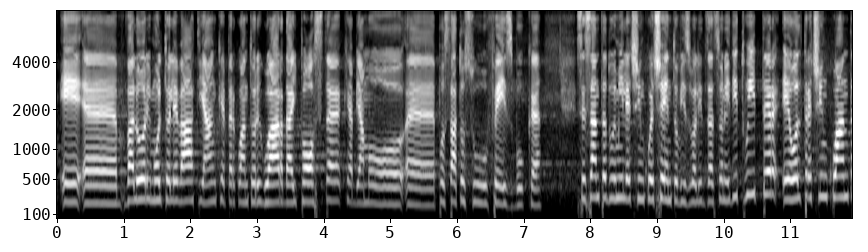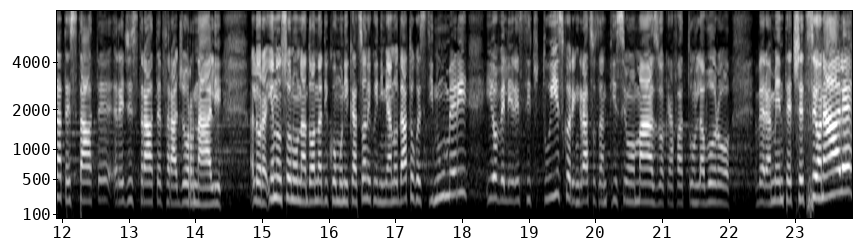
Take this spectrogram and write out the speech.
e eh, valori molto elevati anche per quanto riguarda i post che abbiamo eh, postato su Facebook. 62.500 visualizzazioni di Twitter e oltre 50 testate registrate fra giornali. Allora, io non sono una donna di comunicazione, quindi mi hanno dato questi numeri, io ve li restituisco, ringrazio tantissimo Maso che ha fatto un lavoro veramente eccezionale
